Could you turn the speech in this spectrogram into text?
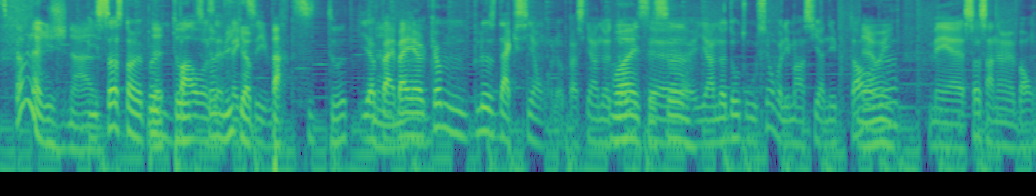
C'est comme l'original. Puis ça, c'est un peu de une tout. base, C'est comme lui qui a parti de tout. Il y a, ben, ben, il y a finalement. comme plus d'action, là, parce qu'il y en a Ouais, d'autres. euh, ça. il y en a d'autres aussi, on va les mentionner plus tard. Ben oui. Mais euh, ça, c'en a un bon. là.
